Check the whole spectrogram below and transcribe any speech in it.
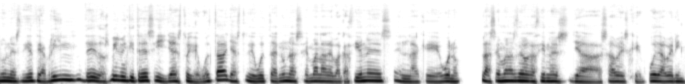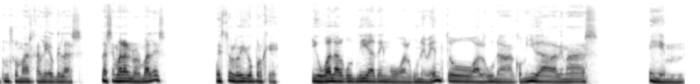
lunes 10 de abril de 2023 y ya estoy de vuelta, ya estoy de vuelta en una semana de vacaciones en la que, bueno, las semanas de vacaciones ya sabes que puede haber incluso más jaleo que las, las semanas normales. Esto lo digo porque igual algún día tengo algún evento alguna comida, además em,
